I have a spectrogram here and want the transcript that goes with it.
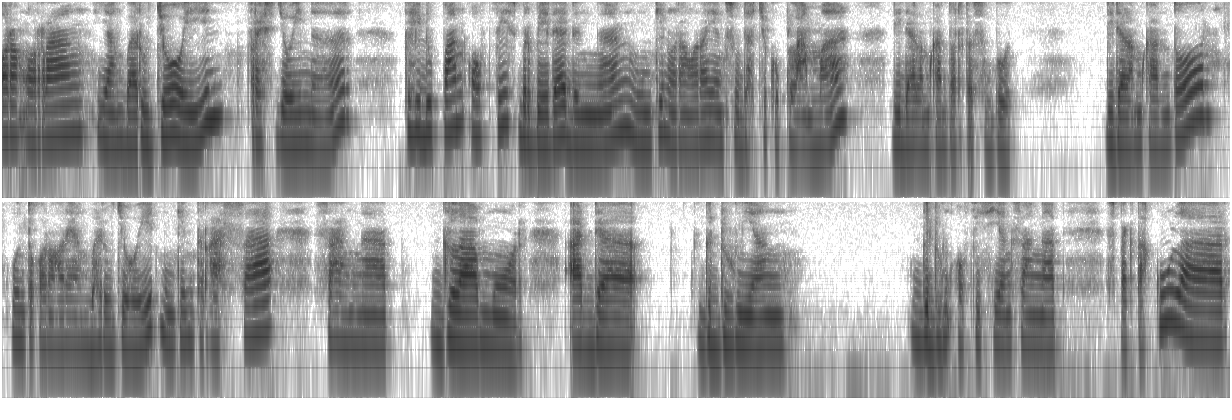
orang-orang yang baru join, fresh joiner, kehidupan office berbeda dengan mungkin orang-orang yang sudah cukup lama di dalam kantor tersebut. Di dalam kantor, untuk orang-orang yang baru join mungkin terasa sangat glamor. Ada gedung yang gedung office yang sangat spektakular,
